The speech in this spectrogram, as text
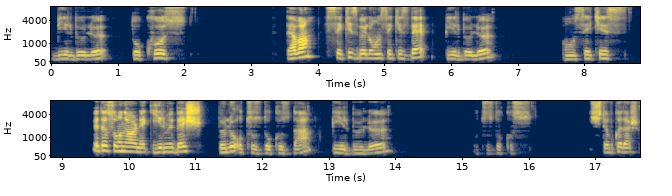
1 bölü 9. Devam. 8 bölü 18'de 1 bölü 18. Ve de son örnek 25 bölü 39'da 1 bölü 39. İşte bu kadar.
